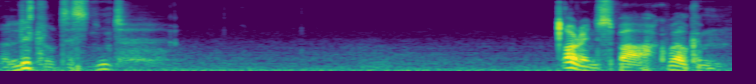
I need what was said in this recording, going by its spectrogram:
a little distant. Orange Spark, welcome.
